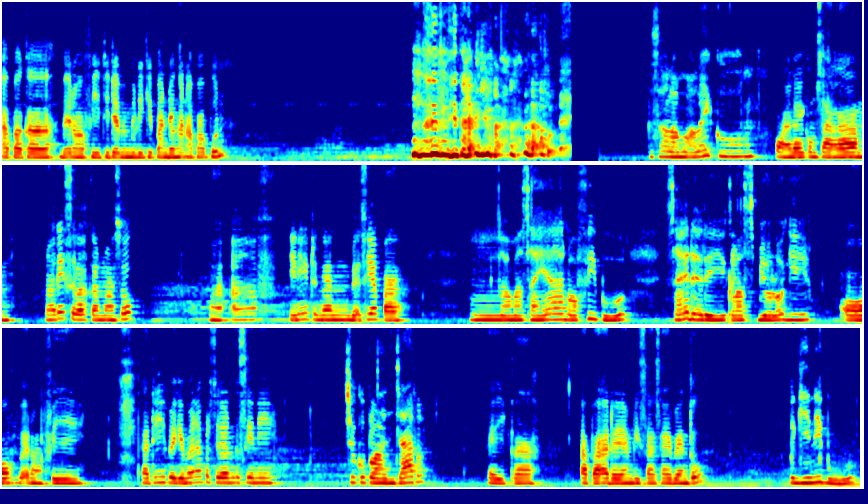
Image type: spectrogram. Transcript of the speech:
Apakah Mbak Novi tidak memiliki pandangan apa pun? Assalamualaikum. Waalaikumsalam. Mari silahkan masuk. Maaf, ini dengan Mbak siapa? Hmm, nama saya Novi, Bu. Saya dari kelas biologi. Oh, Mbak Novi. Tadi bagaimana perjalanan ke sini? Cukup lancar. Baiklah. Apa ada yang bisa saya bantu? Begini, Bu.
